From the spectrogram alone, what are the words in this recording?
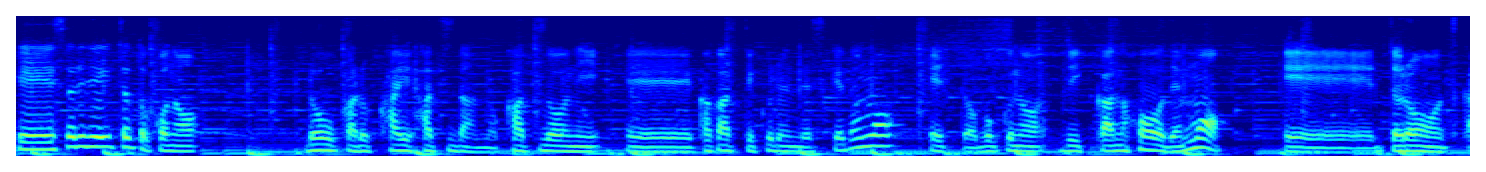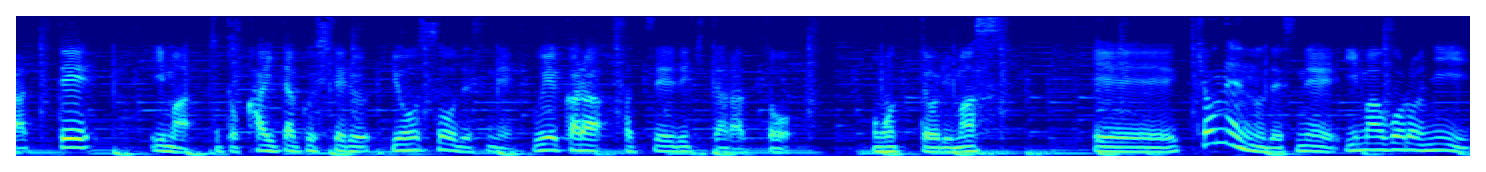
えーそれでちょっとこの、ローカル開発団の活動に、えーかかってくるんですけども、えっと、僕の実家の方でも、えードローンを使って、今ちょっと開拓してる様子をですね、上から撮影できたらと思っております。えー去年のですね、今頃に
